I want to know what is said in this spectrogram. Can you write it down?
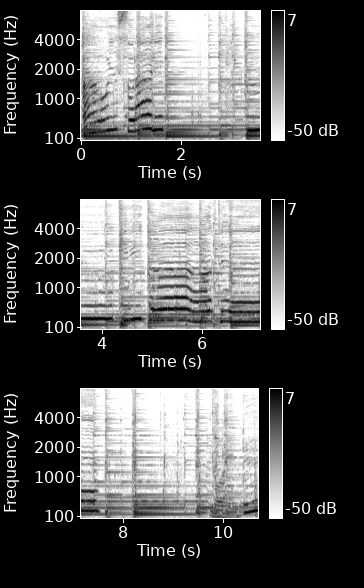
青い空に浮き立って。燃える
